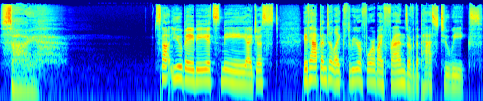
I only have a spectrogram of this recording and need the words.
Sigh. It's not you, baby, it's me. I just. It happened to like three or four of my friends over the past two weeks.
